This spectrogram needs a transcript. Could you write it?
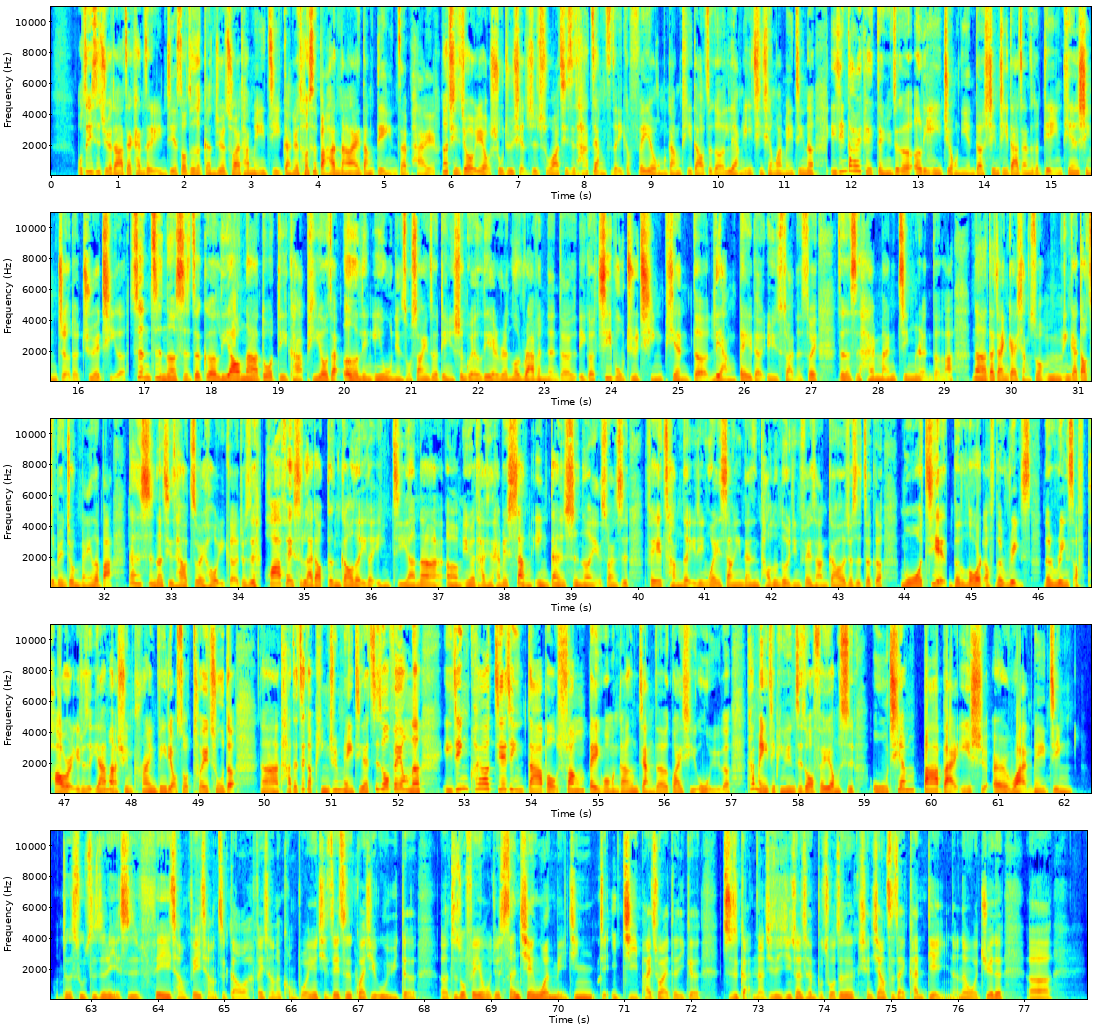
我自己是觉得啊，在看这个影集的时候，真的感觉出来，它每一集感觉都是把它拿来当电影在拍。那其实就有也有数据显示出啊，其实它这样子的一个费用，我们刚刚提到这个两亿七千万美金呢，已经大约可以等于这个二零一九年的《星际大战》这个电影《天行者的崛起》了，甚至呢是这个里奥纳多·迪卡皮欧在二零一五年所上映这个电影《深鬼猎人》The Revenant 的一个西部剧情片的两倍的预算的，所以真的是还蛮惊人的啦。那大家应该想。说嗯，应该到这边就没了吧？但是呢，其实还有最后一个，就是花费是来到更高的一个影集啊。那嗯，因为它其实还没上映，但是呢，也算是非常的已经未上映，但是讨论度已经非常高了。就是这个《魔戒》The Lord of the Rings，The Rings of Power，也就是亚马逊 Prime Video 所推出的。那它的这个平均每集的制作费用呢，已经快要接近 double 双倍。我们刚刚讲的《怪奇物语》了，它每一集平均制作费用是五千八。百一十二万美金，这个数字真的也是非常非常之高啊，非常的恐怖。因为其实这次《怪奇物语》的呃制作费用，我觉得三千万美金这一集拍出来的一个质感呢、其实已经算是很不错，真的很像是在看电影呢、啊。那我觉得呃。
